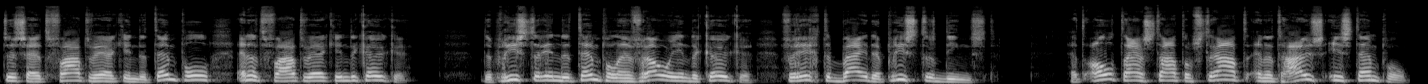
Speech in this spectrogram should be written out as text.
tussen het vaatwerk in de tempel en het vaatwerk in de keuken. De priester in de tempel en vrouwen in de keuken verrichten beide priesterdienst. Het altaar staat op straat en het huis is tempel.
